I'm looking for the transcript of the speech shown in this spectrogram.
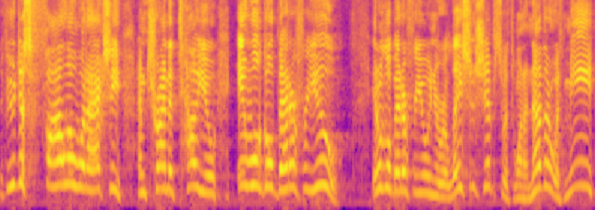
if you just follow what I actually am trying to tell you, it will go better for you. It'll go better for you in your relationships with one another, with me,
